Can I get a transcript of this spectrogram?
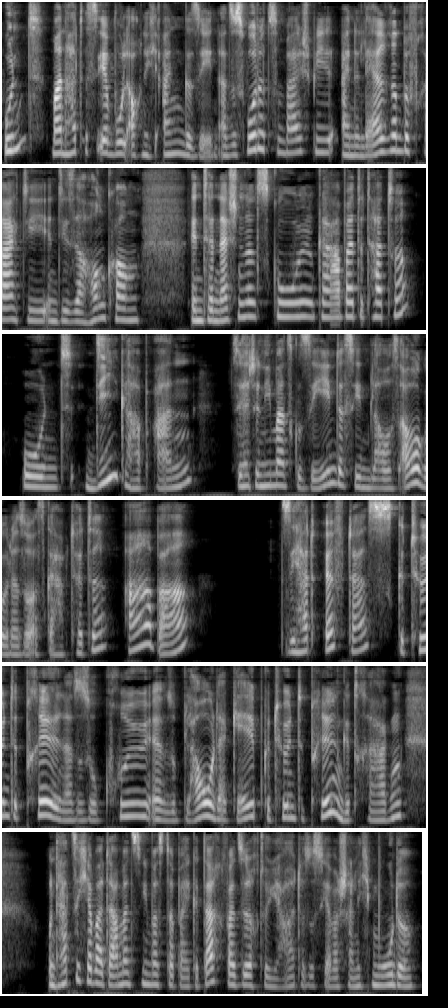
und man hat es ihr wohl auch nicht angesehen. Also es wurde zum Beispiel eine Lehrerin befragt, die in dieser Hongkong International School gearbeitet hatte und die gab an, sie hätte niemals gesehen, dass sie ein blaues Auge oder sowas gehabt hätte, aber Sie hat öfters getönte Brillen, also so grün, äh, so blau oder gelb getönte Brillen getragen und hat sich aber damals nie was dabei gedacht, weil sie dachte, ja, das ist ja wahrscheinlich Mode.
